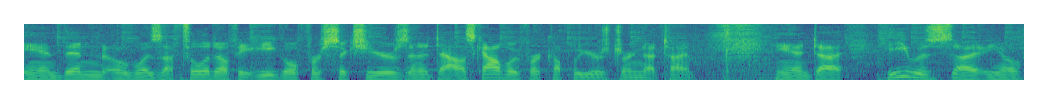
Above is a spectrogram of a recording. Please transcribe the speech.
and then uh, was a Philadelphia Eagle for six six years and a Dallas Cowboy for a couple years during that time. And uh, he was, uh, you know,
